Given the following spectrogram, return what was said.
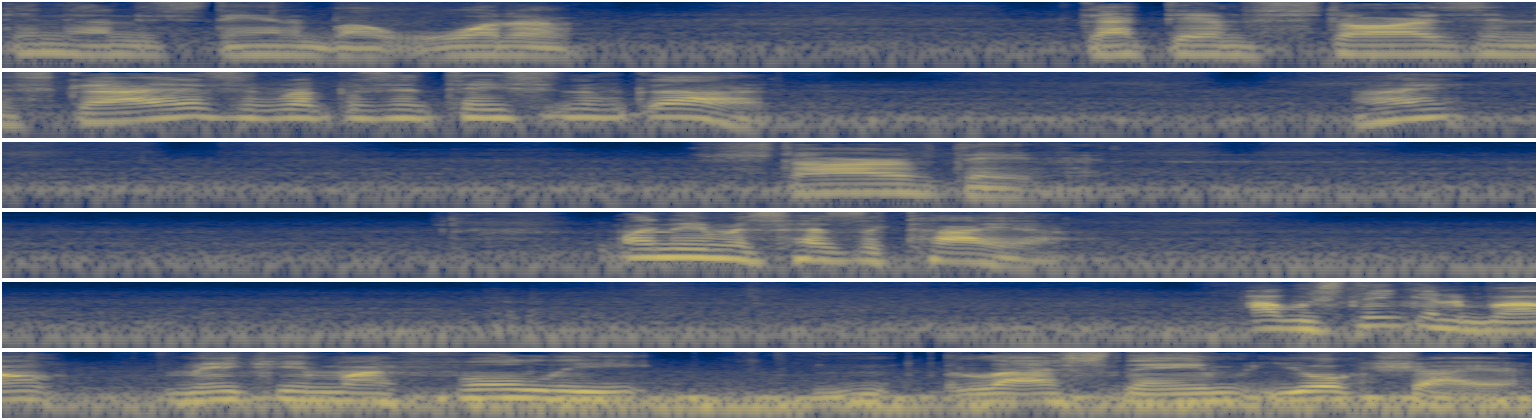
To understand about water. Goddamn stars in the sky is a representation of God, right? Star of David. My name is Hezekiah. I was thinking about making my fully last name Yorkshire.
